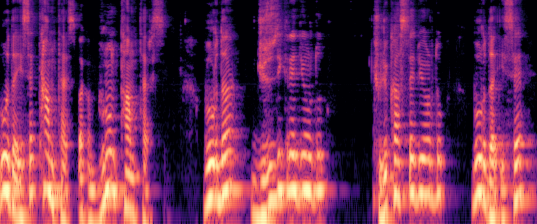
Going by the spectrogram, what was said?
Burada ise tam tersi. Bakın bunun tam tersi. Burada cüzü zikrediyorduk. Külü kastediyorduk. Burada ise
